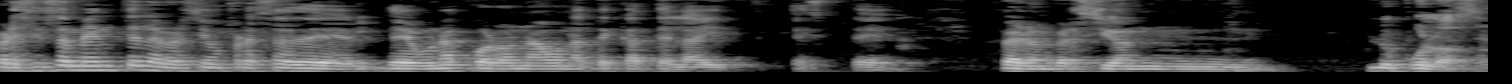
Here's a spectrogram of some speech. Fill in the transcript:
Precisamente la versión fresa de, de una Corona o una Tecate Light, este, pero en versión lupulosa.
